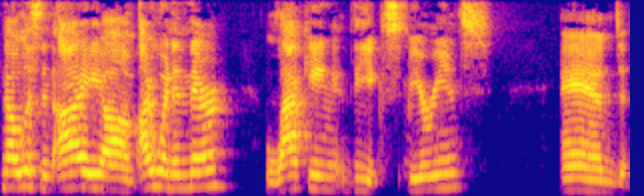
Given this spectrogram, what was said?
Now listen, I um, I went in there lacking the experience, and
